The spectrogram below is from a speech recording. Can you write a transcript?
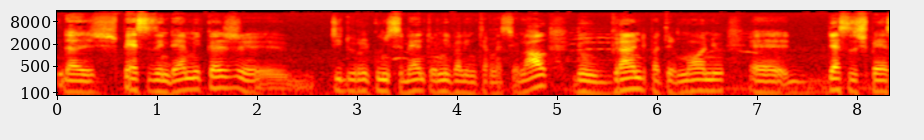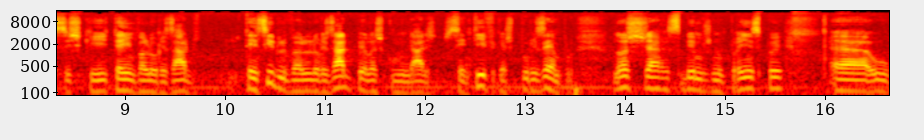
das espécies endémicas, eh, tido reconhecimento a nível internacional de um grande património eh, dessas espécies que têm valorizado tem sido valorizado pelas comunidades científicas. Por exemplo, nós já recebemos no Príncipe uh, o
